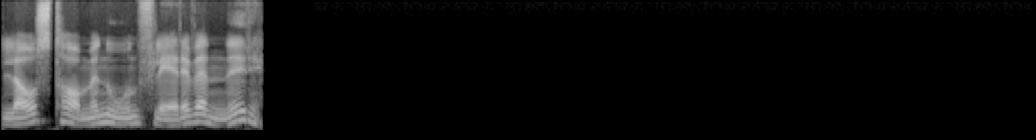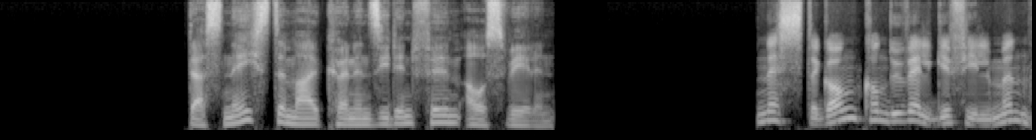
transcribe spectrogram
la oss ta med noen flere venner. Das nächste Mal können Sie den Film auswählen. Neste gang kan du velge filmen.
